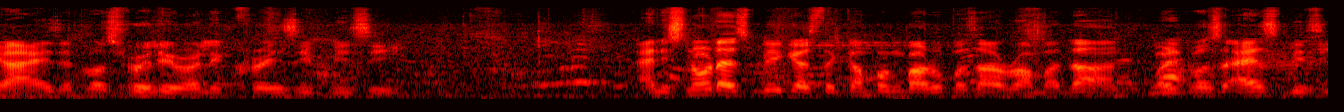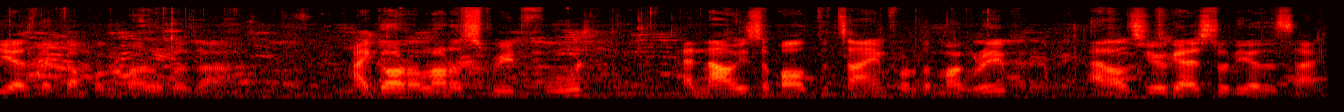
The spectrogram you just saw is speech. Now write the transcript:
Guys, it was really, really crazy busy. And it's not as big as the Kampong Baru Bazaar Ramadan, but it was as busy as the Kampong Baru Bazaar. I got a lot of street food, and now it's about the time for the Maghrib, and I'll see you guys to the other side.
